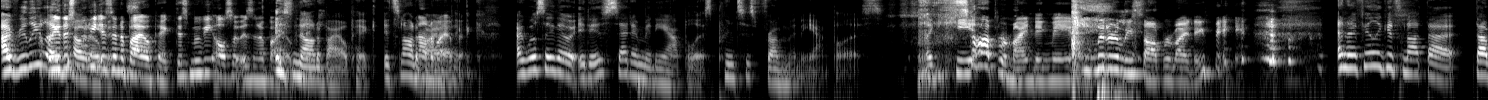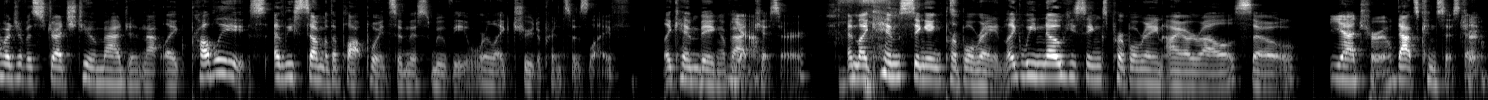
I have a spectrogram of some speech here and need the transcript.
I really like Wait, this movie isn't a biopic. This movie also isn't a biopic. It's not a biopic. It's not, Not a, a biopic. I will say though, it is set in Minneapolis. Prince is from Minneapolis. Like he Stop reminding me. Literally stop reminding me. and I feel like it's not that that much of a stretch to imagine that like probably at least some of the plot points in this movie were like true to Prince's life. Like him being a bad Yeah. kisser and like him singing Purple Rain. Like we know he sings Purple Rain IRL, so yeah, true. that's consistent. True.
